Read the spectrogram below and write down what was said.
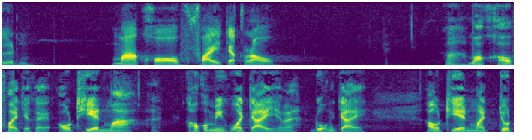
อื่นมาขอไฟจากเรามาขอไฟจากใครเอาเทียนมาเขาก็มีหัวใจใช่ไหมดวงใจ เอาเทียนมาจุด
